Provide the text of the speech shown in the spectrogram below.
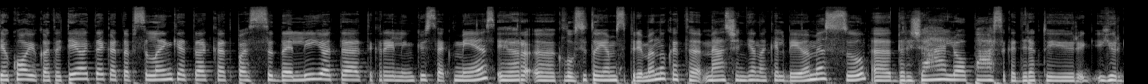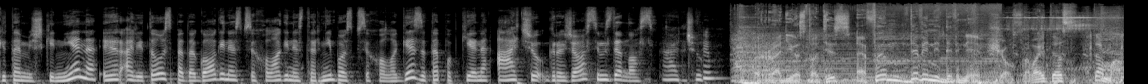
dėkoju, kad atėjote, kad apsilankėte, kad pasidalijote, tikrai linkiu sėkmės ir e, klausytojams primenu, kad mes šiandieną kalbėjome su e, Darželio pasaka direktorė Jurgita Miškinienė ir Alitaus pedagoginės psichologinės tarnybos psichologė Zita Popkienė. Ačiū, gražios jums dienos. Ačiū. Radio stotis FM99. Šios savaitės tema.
